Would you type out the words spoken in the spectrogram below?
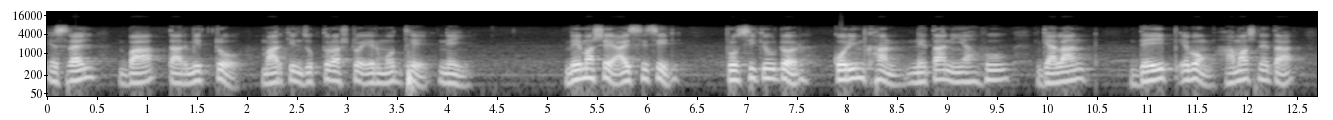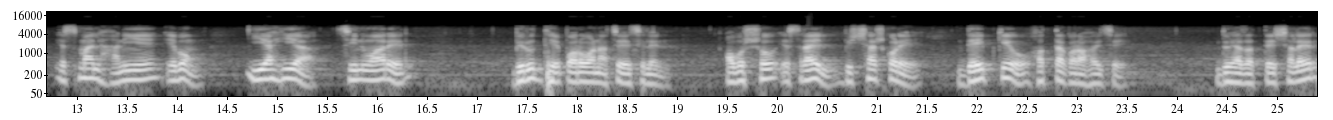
ইসরায়েল বা তার মিত্র মার্কিন যুক্তরাষ্ট্র এর মধ্যে নেই। মে মাসে আইসিসির prosecutor Karim Khan Netanyahu, Gallant, Deif এবং হামাস নেতা ইসমাইল হানিয়ে এবং ইয়াহিয়া সিনওয়ারের বিরুদ্ধে পরোয়ানা চেয়েছিলেন। অবশ্য ইসরায়েল বিশ্বাস করে দেইবকেও হত্যা করা হয়েছে। দু হাজার তেইশ সালের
